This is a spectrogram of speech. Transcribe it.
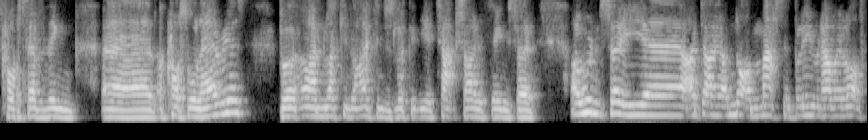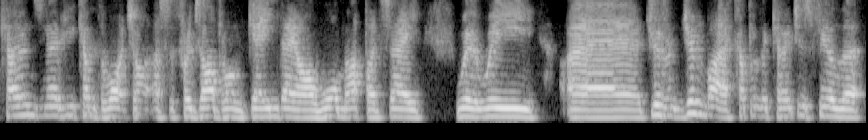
cross everything uh, across all areas but I'm lucky that I can just look at the attack side of things. So I wouldn't say uh, I, am not a massive believer in having a lot of cones. You know, if you come to watch us, for example, on game day, our warm up, I'd say we we uh, driven driven by a couple of the coaches feel that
